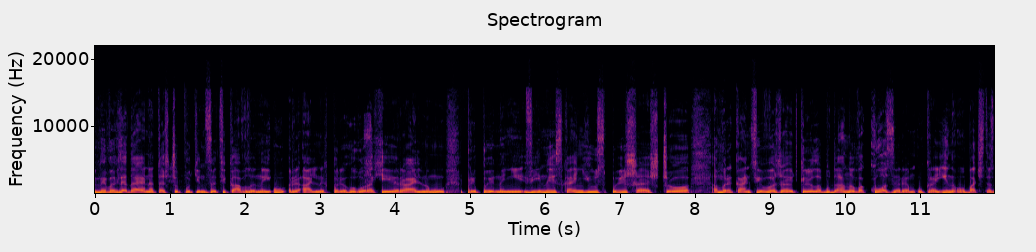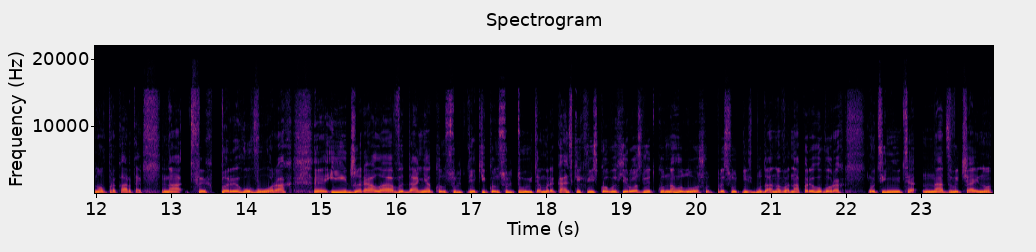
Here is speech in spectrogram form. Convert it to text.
не виглядає на те, що Путін зацікавлений у реальних переговорах і реальному припиненні війни. Sky News пише, що американці вважають Кирила Буданова козирем України. О, бачите, знов про карти на цих переговорах. Е, І джерела видання, які консультують американських військових і розвідку, наголошують, присутність Буданова на переговорах оцінюється надзвичайно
